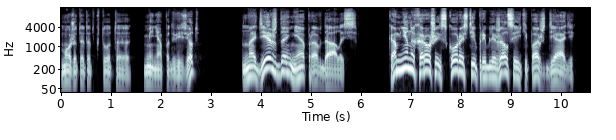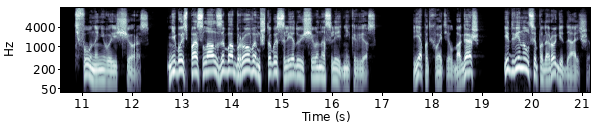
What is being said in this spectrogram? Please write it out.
Может, этот кто-то меня подвезет? Надежда не оправдалась. Ко мне на хорошей скорости приближался экипаж дяди. Тьфу на него еще раз. Небось, послал за Бобровым, чтобы следующего наследника вез. Я подхватил багаж и двинулся по дороге дальше.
